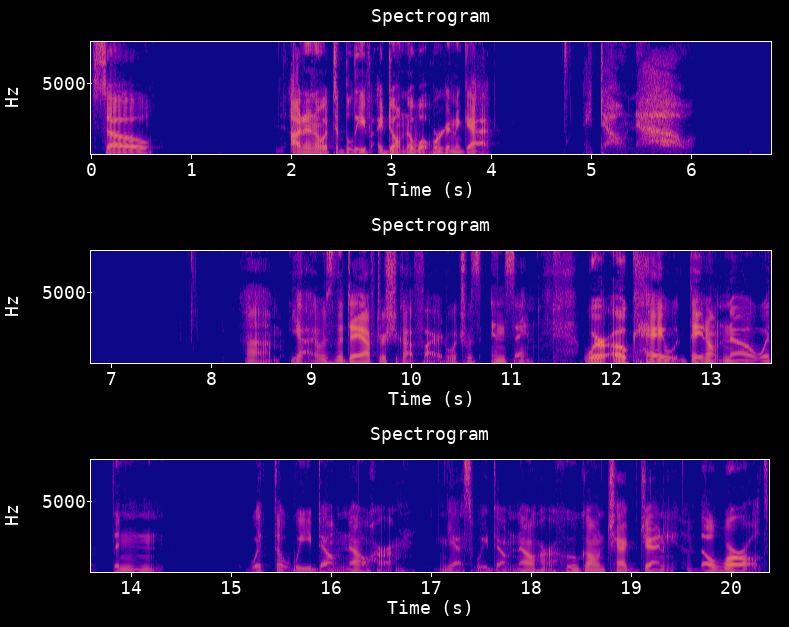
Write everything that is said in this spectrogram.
So I don't know what to believe. I don't know what we're going to get. I don't know. Um, yeah, it was the day after she got fired, which was insane. We're okay. They don't know with the with the we don't know her. Yes, we don't know her. Who gon' check Jennie? The world.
